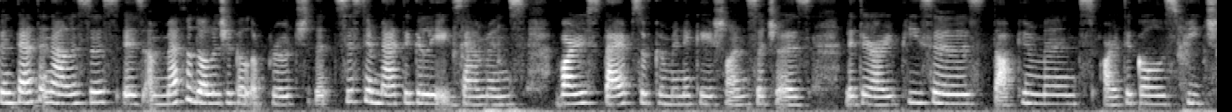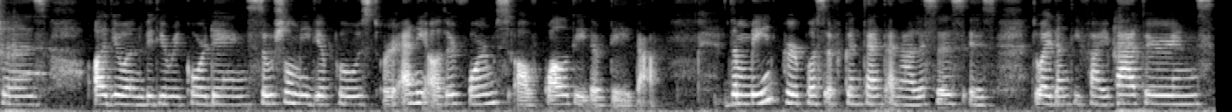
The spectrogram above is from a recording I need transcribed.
Content analysis is a methodological approach that systematically examines various types of communication such as literary pieces, documents, articles, speeches, audio and video recordings, social media posts, or any other forms of qualitative data. The main purpose of content analysis is to identify patterns,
